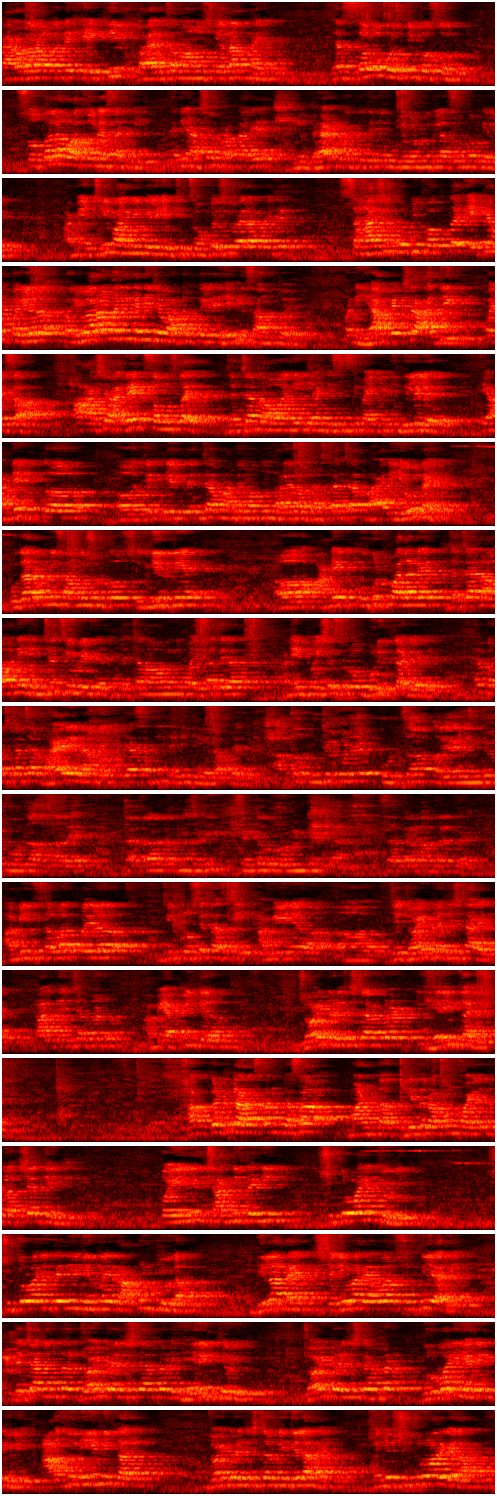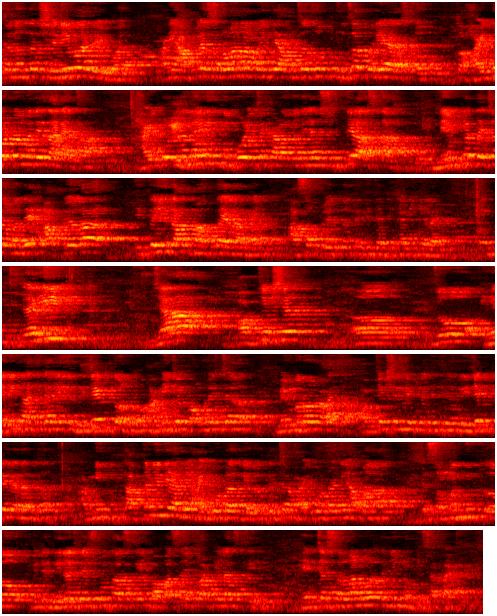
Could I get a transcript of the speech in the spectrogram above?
कारभारामध्ये एकही बाहेरचा माणूस येणार नाही या सर्व गोष्टीपासून स्वतःला वाचवण्यासाठी त्यांनी अशा प्रकारे हे भॅड पद्धतीने निवडणुकीला समोर गेले. आम्ही याची मागणी केली याची चौकशी व्हायला पाहिजे. सहाशे कोटी फक्त एका परिवार परिवारामध्ये त्यांनी जे वाटप केले हे मी सांगतोय. पण ह्यापेक्षा अधिक पैसा हा अशा अनेक संस्था आहेत ज्याच्या नावाने या डी सी सी बँकेने दिलेले आहेत. हे अनेक जे त्यांच्या माध्यमातून झालेला भ्रष्टाचार बाहेर येऊ नये. उदाहरण मी सांगू शकतो सुदगीरने अ, अनेक कुक्कुटपालन आहेत ज्याच्या नावाने यांचेच युनिट आहेत त्याच्या नावाने पैसा दिला आणि पैसे सर्व बुडीत काढलेले. हे भ्रष्टाचार बाहेर येणार नाही त्यासाठी त्यांनी केलेला प्रयत्न. आता तुमच्याकडे पुढचा पर्याय नेमका कोणता असणार आहे? तक्रार करण्यासाठी सेंट्रल गव्हर्नमेंटच्या ठिकाणी सहकार मंत्र्यांकडे. आम्ही सर्वात पहिलं जी प्रोसेस असते आम्ही जे जॉईंट रजिस्ट्रार आहेत काल त्यांच्याकडं आम्ही अपील केलं. जॉईंट रजिस्ट्रारकडे हेअरिंग झाली. हा कट कारस्थान कसा मांडतात हे जर आपण पाहिलं तर लक्षात येईल. पहिली छाननी त्यांनी शुक्रवारी ठेवली. शुक्रवारी त्यांनी निर्णय राखून ठेवला. दिला नाही. शनिवार रविवार सुट्टी आली. त्याच्यानंतर जॉईंट रजिस्ट्रारकडे हेअरिंग ठेवली. जॉईंट रजिस्ट्रारकडे गुरुवारी हेअरिंग ठेवली. अजूनही निकाल जॉईंट रजिस्टरने दिला नाही म्हणजे शुक्रवार गेला त्याच्यानंतर शनिवार रविवार. आणि आपल्या सर्वांना माहिती आहे आमचा जो पुढचा पर्याय असतो तो हायकोर्टामध्ये जाण्याचा. हायकोर्टालाही दिपोळीच्या काळामध्ये ज्या सुट्ट्या असतात नेमकं त्याच्यामध्ये आपल्याला तिथेही दाद मागता येणार नाही असा प्रयत्न त्यांनी त्या ठिकाणी केला आहे पण तरी ज्या ऑब्जेक्शन जो हेअरिंग अधिकारी रिजेक्ट करतो आम्ही जे काँग्रेसच्या मेंबरवर ऑब्जेक्शन घेतले ते रिजेक्ट केल्यानंतर आम्ही तातडीने आम्ही हायकोर्टात गेलो. त्याच्या हायकोर्टाने आम्हाला ते संबंधित म्हणजे धीरज देशमुख असतील बाबासाहेब पाटील असतील यांच्या सर्वांवर त्यांनी नोटिसा काढल्या.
